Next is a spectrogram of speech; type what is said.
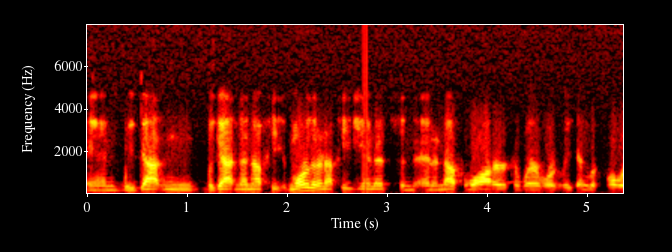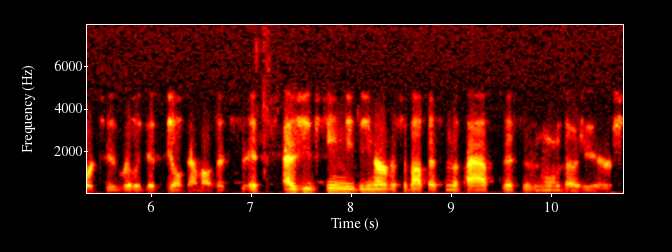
and we've gotten we gotten enough heat, more than enough heat units and, and enough water to where we can look forward to really good field demos. It's it's as you've seen me be nervous about this in the past. This isn't one of those years.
